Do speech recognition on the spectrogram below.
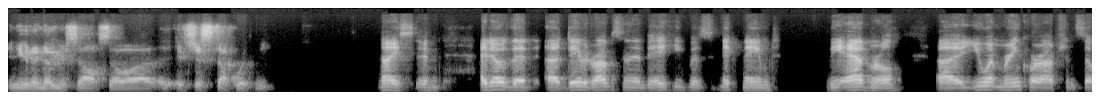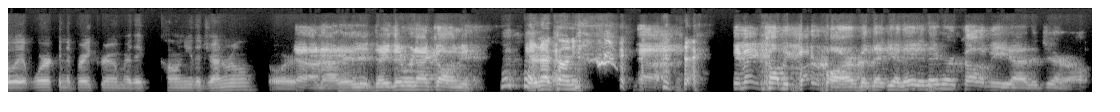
and you're going to know yourself. So uh, it's just stuck with me. Nice, and I know that uh, David Robinson in the NBA, he was nicknamed the Admiral. Uh, you went Marine Corps option, so at work in the break room, are they calling you the General or? No, no, they, they, they were not calling me. They're not calling you. no. They may have called me Butterbar, but that, yeah, they, they weren't calling me uh, the general.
